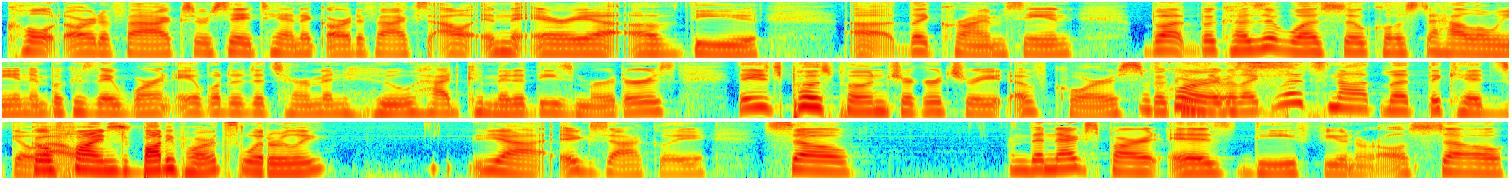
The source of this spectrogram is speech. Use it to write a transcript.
cult artifacts or satanic artifacts out in the area of the uh, like crime scene but because it was so close to halloween and because they weren't able to determine who had committed these murders they postponed trick-or-treat of course Of because they were like let's not let the kids go Go out." find body parts, literally. Yeah, exactly. So the next part is the funeral. So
